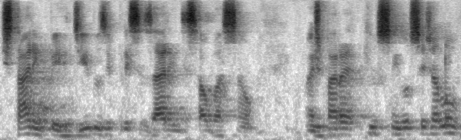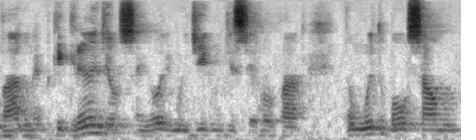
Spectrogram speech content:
estarem perdidos e precisarem de salvação, mas para que o Senhor seja louvado, né? porque grande é o Senhor e muito digno de ser louvado. Então, muito bom o Salmo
